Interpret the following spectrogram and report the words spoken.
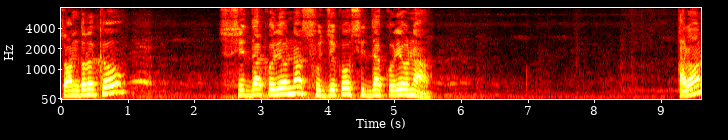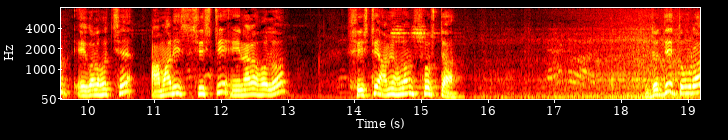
চন্দ্রকেও সিদ্ধা করিও না সূর্যকেও সিদ্ধা করিও না কারণ এগুলো হচ্ছে আমারই সৃষ্টি, এনারা হলো সৃষ্টি, আমি হলাম স্রষ্টা। যদি তোমরা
